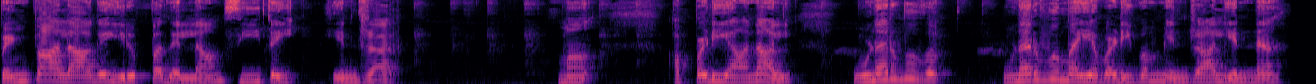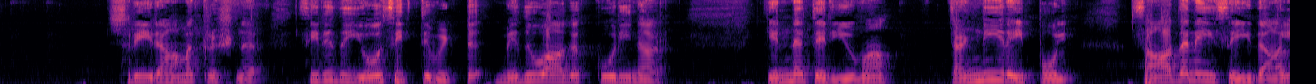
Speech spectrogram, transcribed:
பெண்பாலாக இருப்பதெல்லாம் சீதை என்றார். மா அப்படியானால் உணர்வு உணர்வுமய வடிவம் என்றால் என்ன? ஸ்ரீ ராமகிருஷ்ணர் சிறிது யோசித்துவிட்டு மெதுவாக கூறினார். என்ன தெரியுமா? தண்ணீரைப் போல் சாதனை செய்தால்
